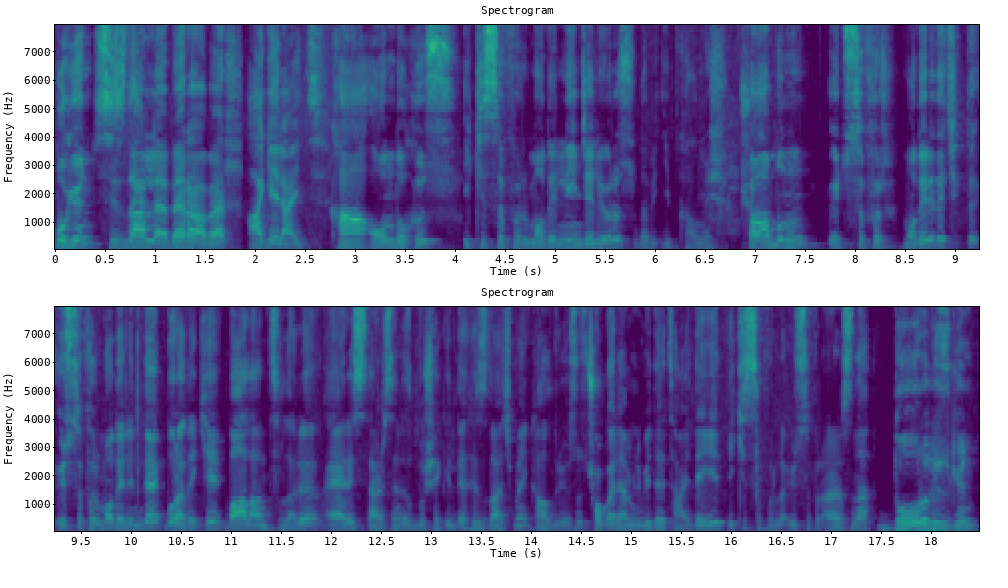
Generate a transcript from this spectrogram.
Bugün sizlerle beraber Agelite K19 2.0 modelini inceliyoruz. Burada bir ip kalmış. Şu an bunun 3.0 modeli de çıktı. 3.0 modelinde buradaki bağlantıları eğer isterseniz bu şekilde hızlı açmayı kaldırıyorsunuz. Çok önemli bir detay değil. 2.0 ile 3.0 arasında doğru düzgün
